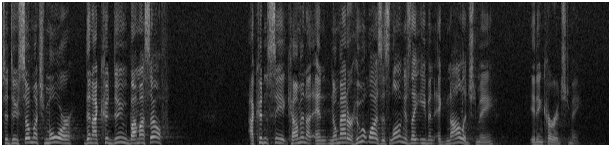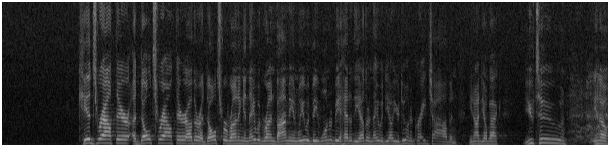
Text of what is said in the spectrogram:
to do so much more than I could do by myself. I couldn't see it coming, and no matter who it was, as long as they even acknowledged me, it encouraged me. Kids were out there, adults were out there, other adults were running, and they would run by me, and we would be, one would be ahead of the other, and they would yell, You're doing a great job. And, you know, I'd yell back, You too. And, you know,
